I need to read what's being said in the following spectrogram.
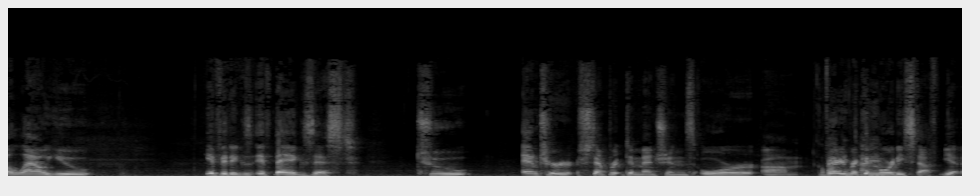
allow you, if it ex- if they exist, to enter separate dimensions or um, very Rick and. Morty stuff. Yeah,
